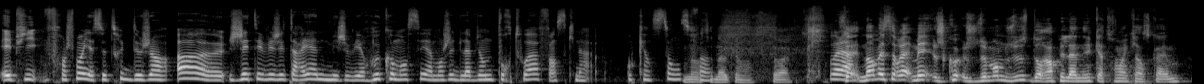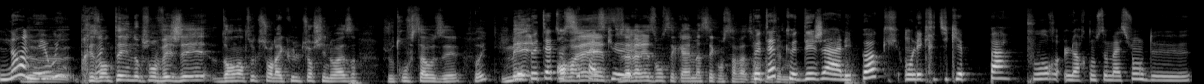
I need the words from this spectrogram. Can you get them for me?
Et puis, franchement, il y a ce truc de genre, oh, euh, j'étais végétarienne, mais je vais recommencer à manger de la viande pour toi. Enfin, ce qui n'a aucun sens. Non, Enfin, ça n'a aucun sens, c'est vrai. voilà. C'est- Non, mais c'est vrai, mais je, je demande juste de rappeler l'année 95 quand même. Non, de mais oui. Présenter une option VG dans un truc sur la culture chinoise, je trouve ça osé. Oui. Mais, Mais peut-être en aussi vrai, parce que- vous avez raison, c'est quand même assez conservateur. Peut-être que déjà à l'époque, on les critiquait pas pour leur consommation de,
